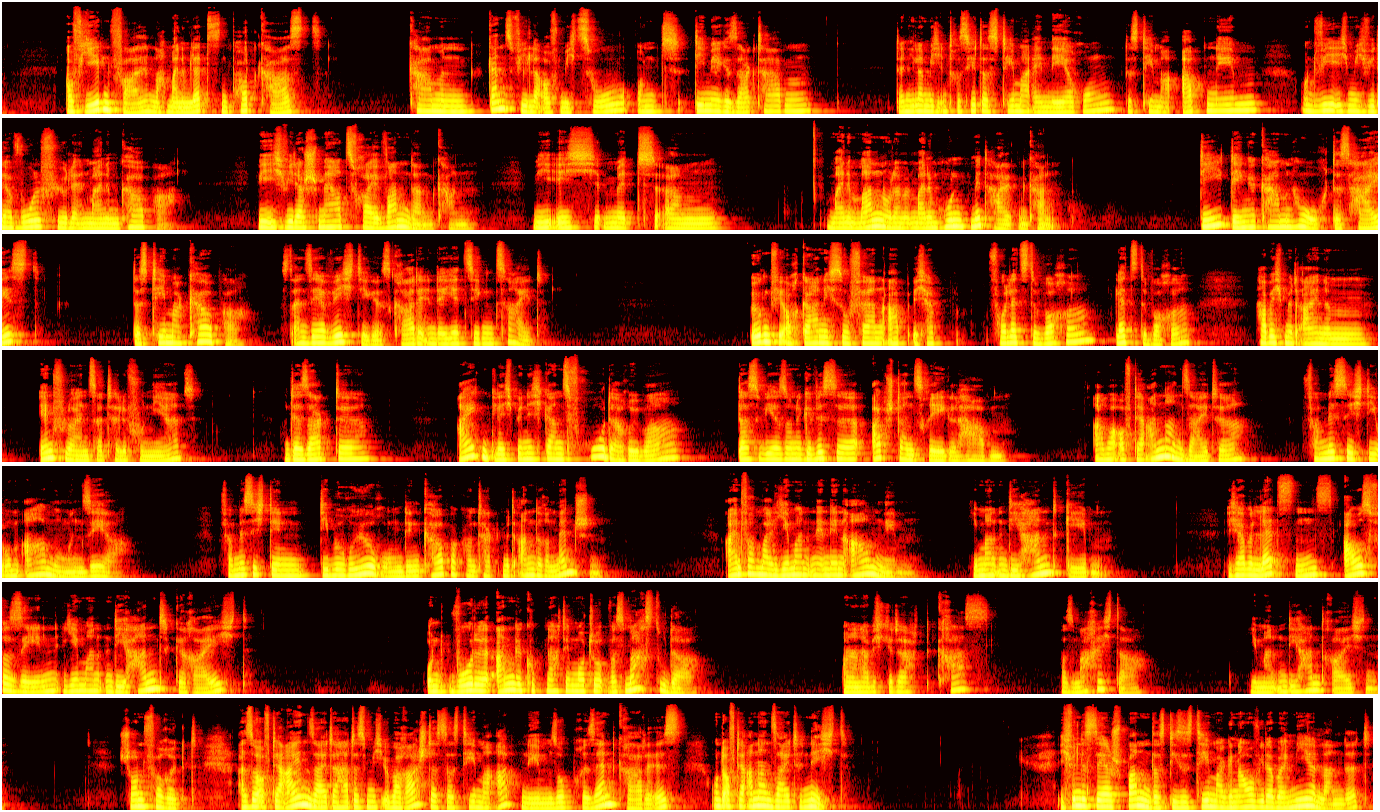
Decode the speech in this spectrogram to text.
Auf jeden Fall, nach meinem letzten Podcast kamen ganz viele auf mich zu und die mir gesagt haben, Daniela, mich interessiert das Thema Ernährung, das Thema Abnehmen und wie ich mich wieder wohlfühle in meinem Körper, wie ich wieder schmerzfrei wandern kann, wie ich mit ähm, meinem Mann oder mit meinem Hund mithalten kann. Die Dinge kamen hoch. Das heißt, das Thema Körper ist ein sehr wichtiges, gerade in der jetzigen Zeit irgendwie auch gar nicht so fernab. Ich habe vorletzte Woche, letzte Woche, habe ich mit einem Influencer telefoniert und der sagte, eigentlich bin ich ganz froh darüber, dass wir so eine gewisse Abstandsregel haben. Aber auf der anderen Seite vermisse ich die Umarmungen sehr. Vermisse ich den, die Berührung, den Körperkontakt mit anderen Menschen. Einfach mal jemanden in den Arm nehmen jemanden die Hand geben. Ich habe letztens aus Versehen jemanden die Hand gereicht und wurde angeguckt nach dem Motto, was machst du da? Und dann habe ich gedacht, krass, was mache ich da? Jemanden die Hand reichen. Schon verrückt. Also auf der einen Seite hat es mich überrascht, dass das Thema Abnehmen so präsent gerade ist und auf der anderen Seite nicht. Ich finde es sehr spannend, dass dieses Thema genau wieder bei mir landet,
